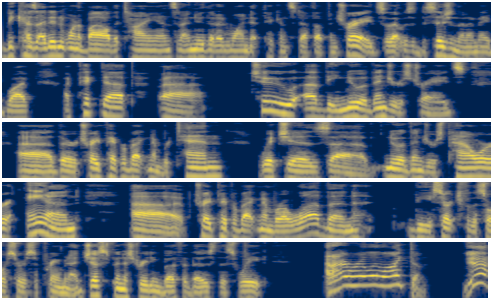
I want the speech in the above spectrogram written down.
because I didn't want to buy all the tie-ins and I knew that I'd wind up picking stuff up in trade. So that was a decision that I made. Well, I, I picked up, uh, two of the new Avengers trades. Uh, their trade paperback number 10, which is, uh, New Avengers Power and, uh, trade paperback number 11, The Search for the Sorcerer Supreme. And I just finished reading both of those this week and I really liked them. Yeah,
